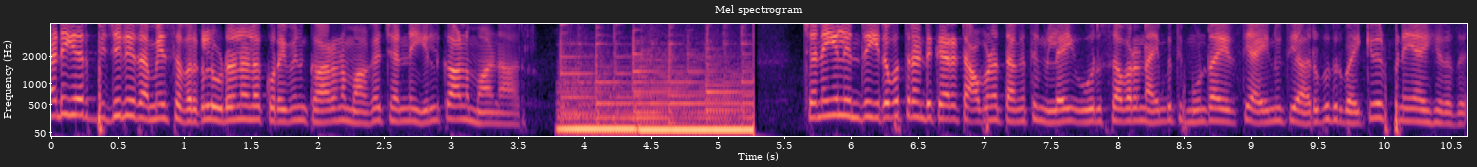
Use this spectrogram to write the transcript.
நடிகர் பிஜிலி ரமேஷ் அவர்கள் உடல்நலக்குறைவின் காரணமாக சென்னையில் காலமானார். சென்னையில் இன்று இருபத்தி ரெண்டு கேரட் ஆவண தங்கத்தின் விலை ஒரு சவரன் ஐம்பத்தி மூன்றாயிரத்தி ஐநூற்றி அறுபது ரூபாய்க்கு விற்பனையாகிறது.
